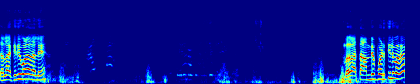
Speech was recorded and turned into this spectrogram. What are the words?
चला किती गोळा झाले? बघा आता आंबे पडतील बघा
